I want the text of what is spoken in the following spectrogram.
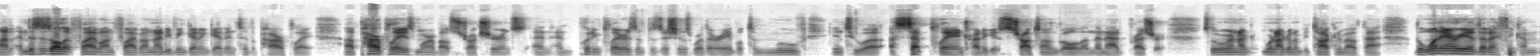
Um, and this is all at five on five. I'm not even going to get into the power play. Uh, power play is more about structure and, and, and putting players in positions where they're able to move into a, a set play and try to get shots on goal and then add pressure. So we're not we're not going to be talking about that. The one area that I think I'm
